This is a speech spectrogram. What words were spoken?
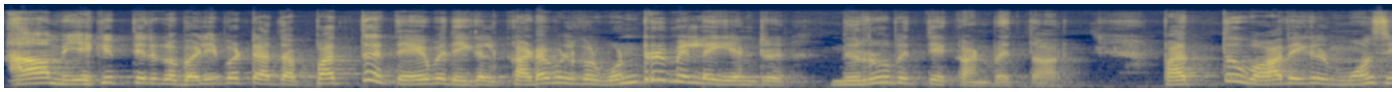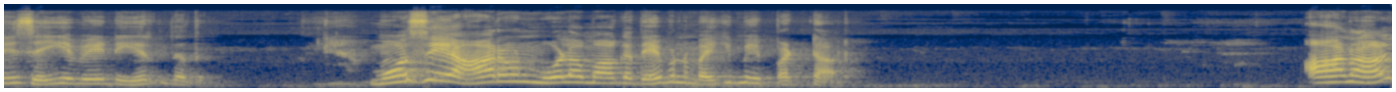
ஆம் எகிப்திற்கு வழிபட்ட அந்த பத்து தேவதைகள் கடவுள்கள் ஒன்றுமில்லை என்று நிரூபித்தே காண்பித்தார். பத்து வாதைகள் மோசை செய்ய வேண்டி இருந்தது. மோசே ஆரோன் மூலமாக தேவன் மகிமைப்பட்டார். ஆனால்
